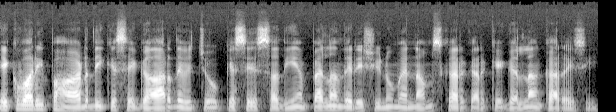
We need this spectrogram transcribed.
ਇੱਕ ਵਾਰੀ ਪਹਾੜ ਦੀ ਕਿਸੇ ਗਾਰ ਦੇ ਵਿੱਚੋਂ ਕਿਸੇ ਸਦੀਆਂ ਪਹਿਲਾਂ ਦੇ ਰਿਸ਼ੀ ਨੂੰ ਮੈਂ ਨਮਸਕਾਰ ਕਰਕੇ ਗੱਲਾਂ ਕਰ ਰਹੀ ਸੀ।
